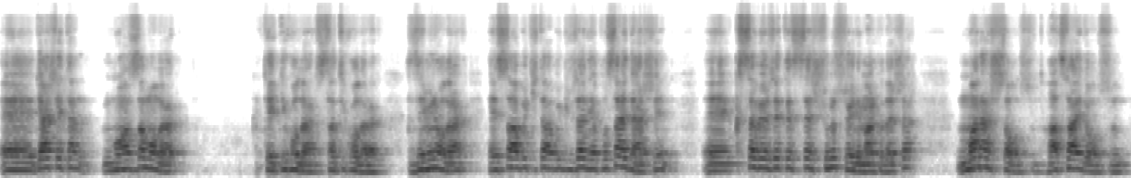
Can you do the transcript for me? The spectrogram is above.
E, gerçekten muazzam olarak teknik olarak, statik olarak, zemin olarak hesabı kitabı güzel yapılsaydı her şey. E, kısa ve özetle size şunu söyleyeyim arkadaşlar. Maraş'ta olsun, Hatay'da olsun,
